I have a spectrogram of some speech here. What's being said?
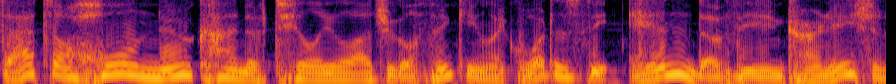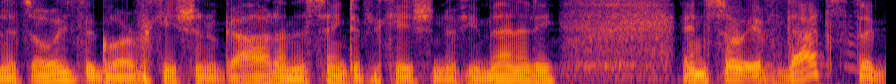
that's a whole new kind of teleological thinking. Like, what is the end of the incarnation? It's always the glorification of God and the sanctification of humanity. And so, if that's the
